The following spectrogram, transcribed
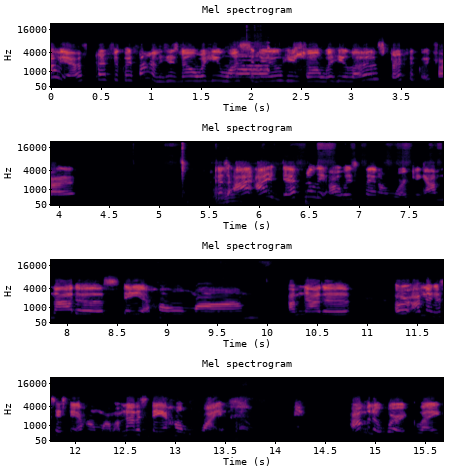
Oh yeah, that's perfectly fine. He's doing what he wants to do. He's doing what he loves. Perfectly fine. Because oh. I, I definitely always plan on working. I'm not a stay at home mom. I'm not a, or I'm not gonna say stay at home mom. I'm not a stay at home wife. I'm gonna work. Like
